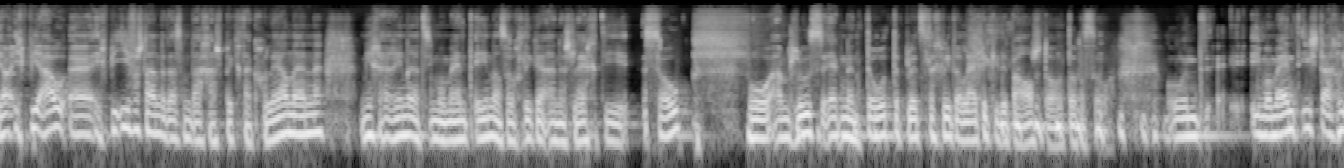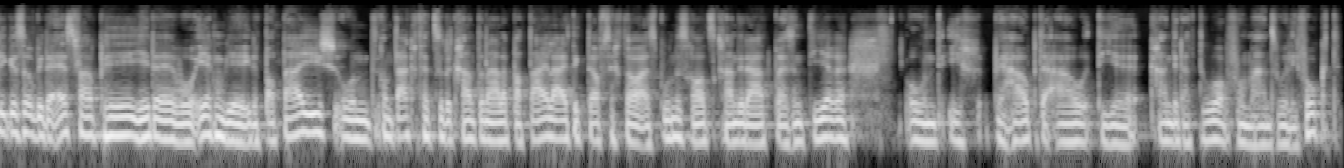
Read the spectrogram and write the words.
Ja, ich bin auch, äh, ich bin einverstanden, dass man das auch spektakulär nennen Mich erinnert es im Moment eher so ein bisschen an eine schlechte Soap, wo am Schluss irgendein Toter plötzlich wieder lebendig in der Bar steht oder so. Und im Moment ist das ein bisschen so bei der SVP, jeder, der irgendwie in der Partei ist und Kontakt hat zu der kantonalen Parteileitung, darf sich da als Bundesratskandidat präsentieren. Und ich behaupte auch, die Kandidatur von Hans-Uli Vogt,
